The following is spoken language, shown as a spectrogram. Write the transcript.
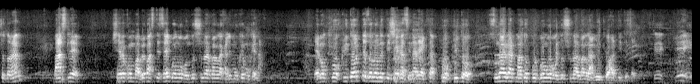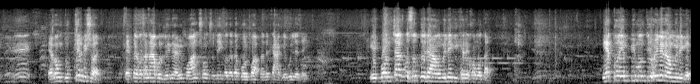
সুতরাং বাঁচলে সেরকম ভাবে বাঁচতে চাই, বঙ্গবন্ধুর সোনার বাংলা খালি মুখে মুখে না। এবং প্রকৃত অর্থে জননেত্রী শেখ হাসিনার একটা প্রকৃত সোনারঘাট মাধবপুর বঙ্গবন্ধুর সোনার বাংলা আমি উপহার দিতে চাই। এবং দুঃখের বিষয়, একটা কথা না বললেই না আমি মহান সংসদে এই কথাটা বলব, আপনাদেরকে আগে বলে যাই। এই পঞ্চাশ বছর ধরে আওয়ামী লীগ এখানে ক্ষমতায়। এত এমপি মন্ত্রী হইলেন আওয়ামী লীগের।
